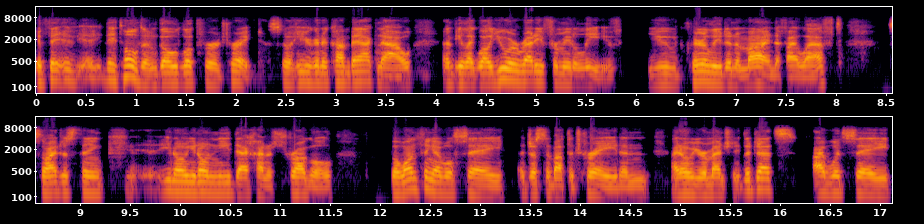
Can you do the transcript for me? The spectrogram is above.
if they if they told him go look for a trade, so you're going to come back now and be like, well, you were ready for me to leave. You clearly didn't mind if I left. So I just think you know you don't need that kind of struggle. But one thing I will say just about the trade, and I know you were mentioning the Jets, I would say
